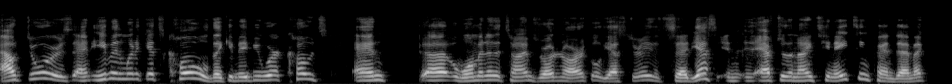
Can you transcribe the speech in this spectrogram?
outdoors, and even when it gets cold, they can maybe wear coats and uh, a woman in the Times wrote an article yesterday that said, yes, in, after the 1918 pandemic,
